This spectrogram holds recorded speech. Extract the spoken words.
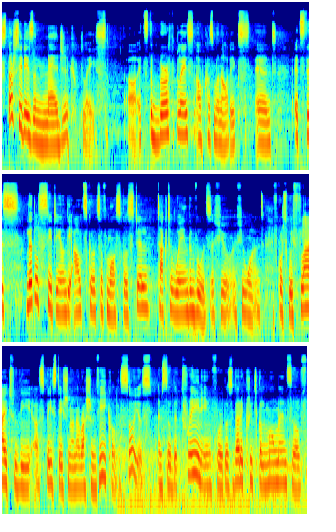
Star City is a magic place. Uh, it's the birthplace of cosmonautics, and it's this little city on the outskirts of Moscow, still tucked away in the woods, if you, if you want. Of course, we fly to the uh, space station on a Russian vehicle, the Soyuz, and so the training for those very critical moments of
